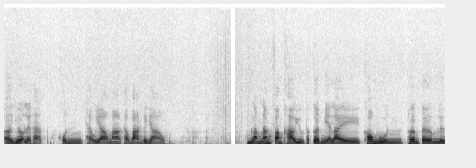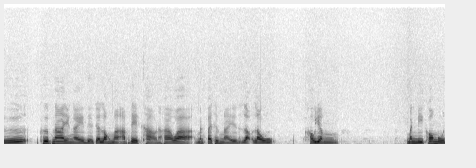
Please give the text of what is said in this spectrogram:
เออเยอะเลยค่ะ คนแถวยาวมาก แถวบ้านก็ยาวกำลังนั่งฟังข่าวอยู่ ถ้าเกิดมีอะไรข้อมูลเพิ่มเติมหรือ คืบหน้ายังไง เดี๋ยวจะลองมาอัปเดตข่าวนะคะ ว่ามันไปถึงไหนเราเราเขายังมันมีข้อมูล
